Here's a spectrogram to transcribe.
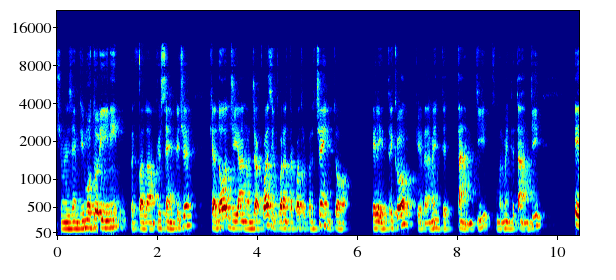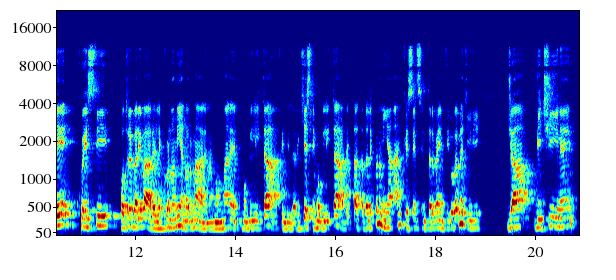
Facciamo un esempio, i motorini, per farla più semplice, che ad oggi hanno già quasi il 44% elettrico, che è veramente tanti, sono veramente tanti, e questi potrebbe arrivare l'economia normale, la normale mobilità, quindi la richiesta di mobilità dettata dall'economia, anche senza interventi governativi, già vicine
